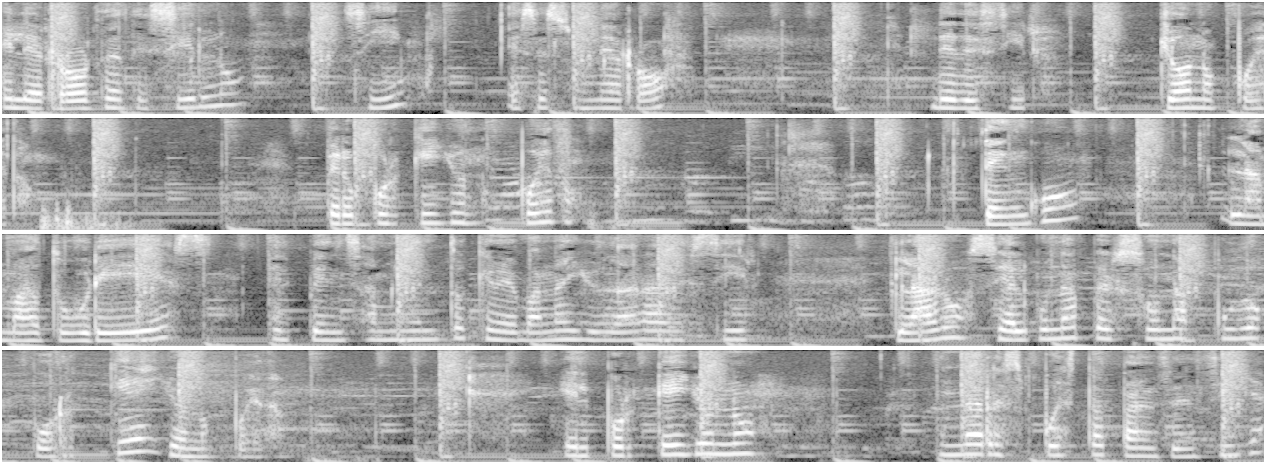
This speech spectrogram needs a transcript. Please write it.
el error de decirlo, ¿sí? Ese es un error de decir, yo no puedo. Pero ¿por qué yo no puedo? Tengo la madurez, el pensamiento que me van a ayudar a decir, claro, si alguna persona pudo, ¿por qué yo no puedo? El por qué yo no. Una respuesta tan sencilla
